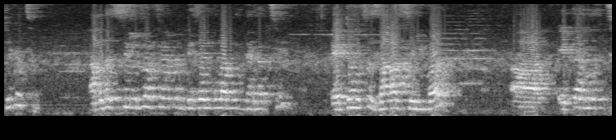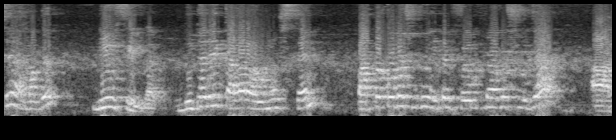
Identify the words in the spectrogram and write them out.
ঠিক আছে? আমাদের সিলভার ফ্রেমের আমি দেখাচ্ছি। এটা হচ্ছে যারা সিলভার আর এটা হচ্ছে আমাদের নিউ সিলভার দুটারই কালার অলমোস্ট সেম পার্থক্যটা শুধু এটার ফ্রেমটা হবে সোজা, আর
